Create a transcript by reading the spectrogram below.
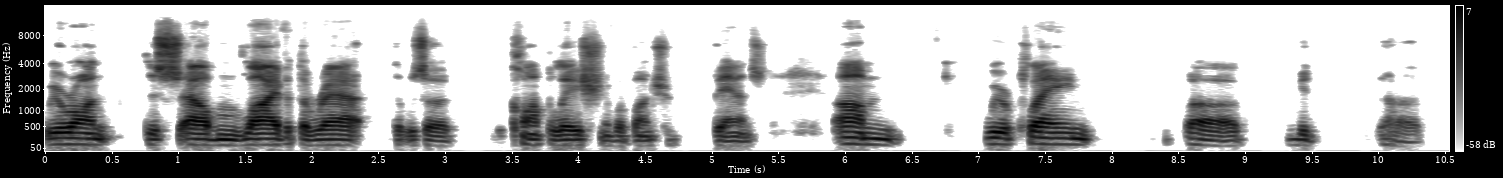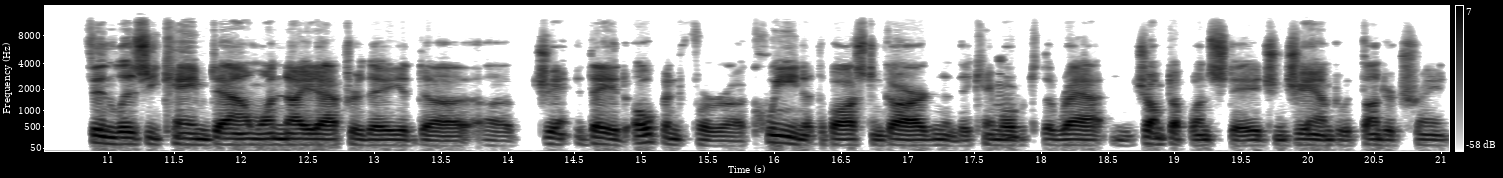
We were on this album Live at the Rat that was a compilation of a bunch of bands. Um, we were playing. Uh, uh, Thin Lizzy came down one night after they had uh, uh jam- they had opened for uh, Queen at the Boston Garden, and they came mm-hmm. over to the Rat and jumped up on stage and jammed with Thunder Train.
